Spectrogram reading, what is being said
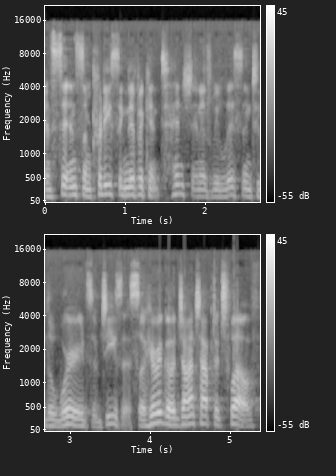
and sit in some pretty significant tension as we listen to the words of Jesus. So, here we go, John chapter 12.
